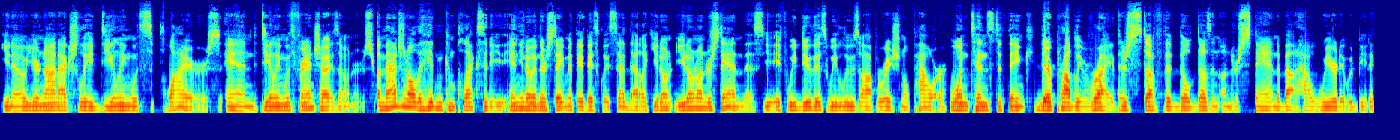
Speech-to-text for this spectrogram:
You know, you're not actually dealing with suppliers and dealing with franchise owners. Imagine all the hidden complexity. And, you know, in their statement they basically said that like you don't you don't understand this. If we do this we lose operational power. One tends to think they're probably right. There's stuff that bill doesn't understand about how weird it would be to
